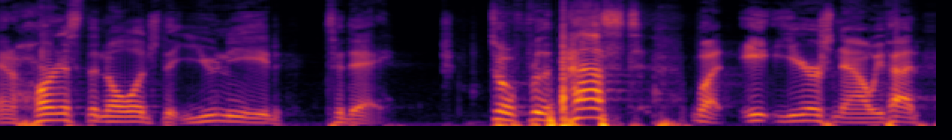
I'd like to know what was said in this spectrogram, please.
and harness the knowledge that you need today. So, for the past, what, eight years now, we've had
